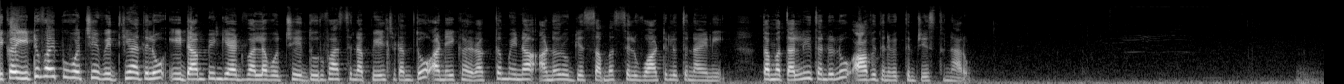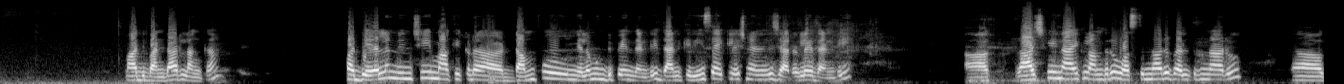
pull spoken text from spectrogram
ఇక ఇటువైపు వచ్చే విద్యార్థులు ఈ డంపింగ్ యార్డ్ వల్ల వచ్చే దుర్వాసన పీల్చడంతో అనేక రక్తమైన అనారోగ్య సమస్యలు వాటిల్లుతున్నాయని తమ తల్లిదండ్రులు ఆవేదన వ్యక్తం చేస్తున్నారు. మాది బండార్లంక పదేళ్ళ నుంచి మాకు ఇక్కడ డంపు నిలం ఉండిపోయిందండి. దానికి రీసైక్లేషన్ అనేది జరగలేదండి. ఆ, రాజకీయ నాయకులు అందరూ వస్తున్నారు వెళ్తున్నారు. ఆ,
